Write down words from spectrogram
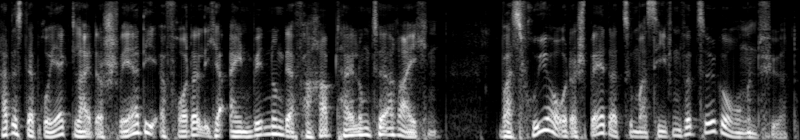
hat es der Projektleiter schwer, die erforderliche Einbindung der Fachabteilung zu erreichen, was früher oder später zu massiven Verzögerungen führt.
